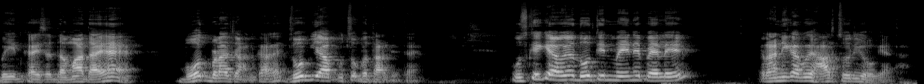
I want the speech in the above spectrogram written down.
भाई इनका ऐसा दामाद आया है बहुत बड़ा जानकार है, जो भी आप पूछो बता देता है। उसके क्या हो गया दो तीन महीने पहले रानी का कोई हार चोरी हो गया था।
